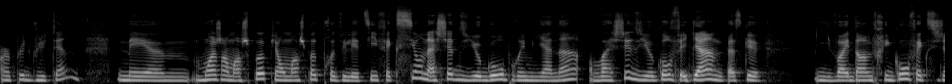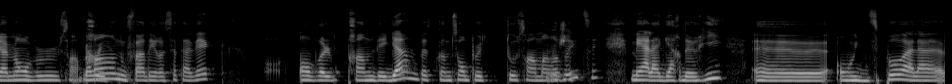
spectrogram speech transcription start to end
un peu de gluten, mais euh, moi, j'en mange pas, puis on mange pas de produits laitiers. Fait que si on achète du yogourt pour Emiliana, on va acheter du yogourt vegan parce que il va être dans le frigo. Fait que si jamais on veut s'en Ben oui. prendre ou faire des recettes avec, on va le prendre vegan parce que comme ça, on peut tous en manger, Mhm. tu sais. Mais à la garderie, euh, on ne dit pas à la,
